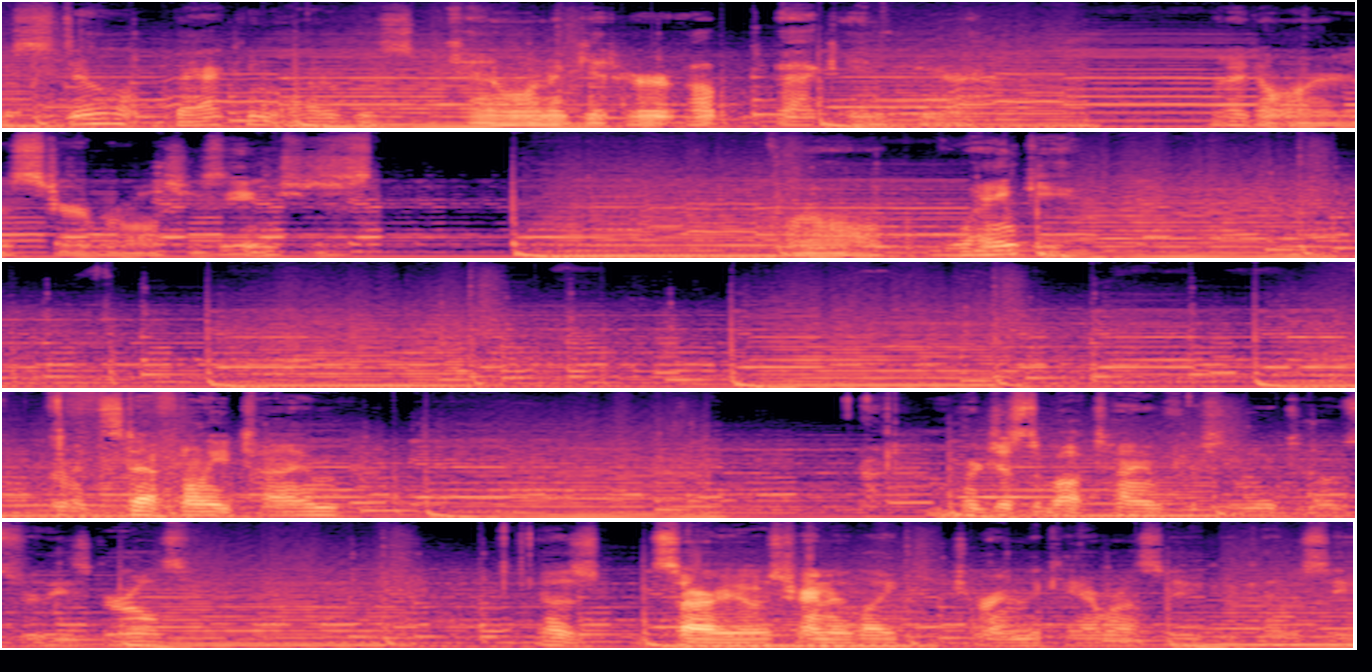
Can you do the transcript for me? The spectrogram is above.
She's still backing out of this. Kind of want to get her up back in here. But I don't want her to disturb her while she's eating. She's just going all wanky. It's definitely time We're just about time for some new toes for these girls. I was sorry, I was trying to like turn the camera so you can kind of see.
